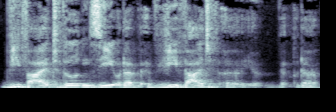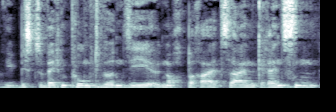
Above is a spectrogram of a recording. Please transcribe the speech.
wie weit würden Sie oder wie weit äh, oder wie bis zu welchem Punkt würden Sie noch bereit sein, Grenzen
